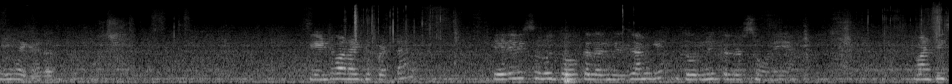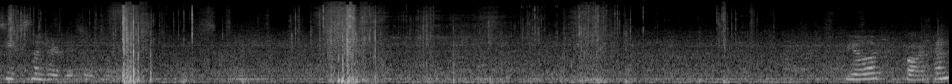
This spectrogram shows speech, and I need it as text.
ਇਹ ਹੈਗਾ ਇਹਦਾ ਦੁਪੱਟਾ ਪੇਂਟ ਵਾਲਾ ਹੀ ਦੁਪੱਟਾ ਹੈ। ਤੇ ਇਹਦੇ ਵਿੱਚ ਤੁਹਾਨੂੰ ਦੋ ਕਲਰ ਮਿਲ ਜਾਣਗੇ ਦੋਨੋਂ ਹੀ ਕਲਰ ਸੋਹਣੇ ਆ 2600 ਦੇ ਸੂਟ ਹੋਣਗੇ ਪਿਓਰ ਕਾਟਨ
